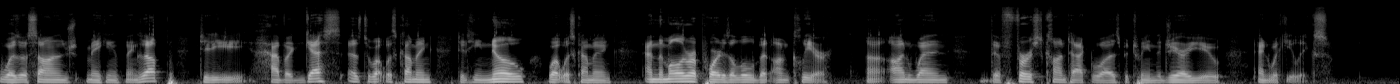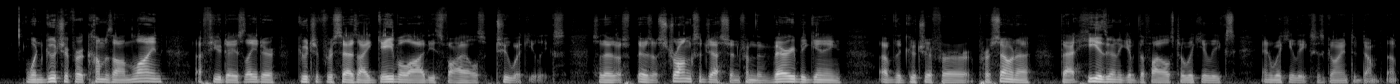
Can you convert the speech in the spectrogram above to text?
was Assange making things up? Did he have a guess as to what was coming? Did he know what was coming? And the Mueller report is a little bit unclear uh, on when the first contact was between the GRU and WikiLeaks. When Guccifer comes online a few days later, Guccifer says, I gave a lot of these files to WikiLeaks. So there's a, there's a strong suggestion from the very beginning of the Guccifer persona that he is going to give the files to WikiLeaks and WikiLeaks is going to dump them.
